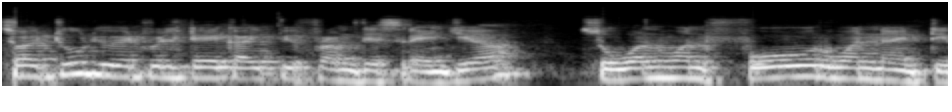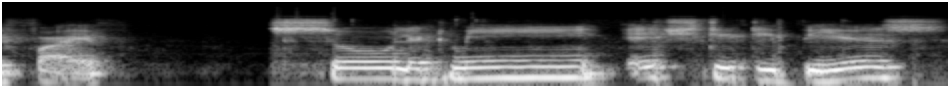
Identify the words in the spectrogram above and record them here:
so I told you it will take IP from this range yeah? So 114 195 so let me https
